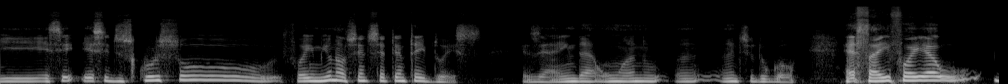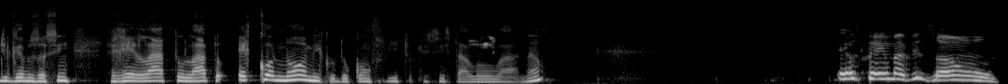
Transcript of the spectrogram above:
E esse, esse discurso foi em 1972, quer dizer, ainda um ano antes do golpe. Essa aí foi o, digamos assim, relato lato econômico do conflito que se instalou lá, não? Eu tenho uma visão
